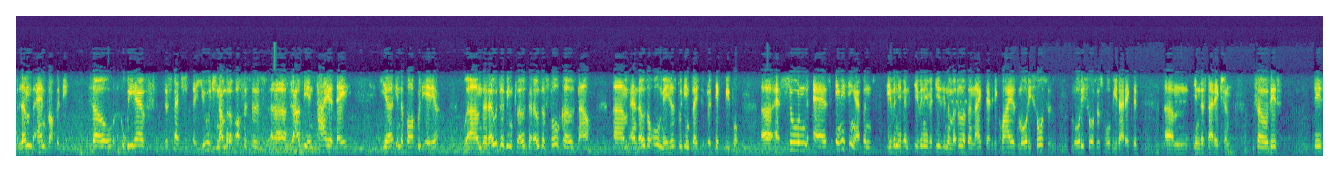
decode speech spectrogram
limb, and property. So we have dispatched a huge number of officers uh, throughout the entire day here in the Parkwood area. Um, the roads have been closed. The roads are still closed now. Um, and those are all measures put in place to protect people. Uh, as soon as anything happens, even if, even if it is in the middle of the night that requires more resources, more resources will be directed um, in this direction. So there's, there's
